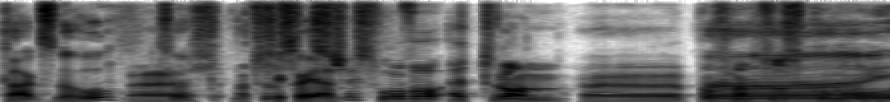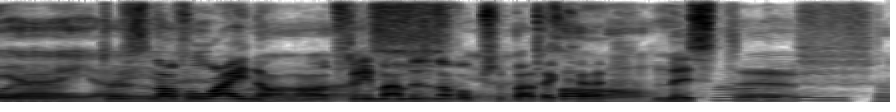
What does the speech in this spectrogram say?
Tak, znowu? E, Coś znaczy się kojarzy? Słowo e-tron e, po francusku Aj, e, to jest znowu aj. łajno, no, czyli mamy znowu przypadek tron. e, myst. E, No.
